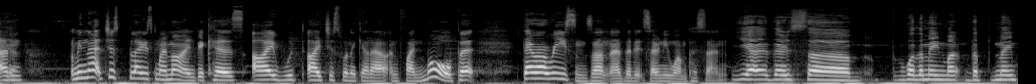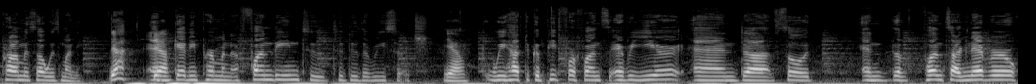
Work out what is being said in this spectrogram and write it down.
and I mean, that just blows my mind because I would, I just want to get out and find more. But there are reasons, aren't there, that it's only one percent. Yeah, there's uh, well the main mo- the main problem is always money Yeah, and yeah, getting permanent funding to to do the research. yeah. We have to compete for funds every year, and uh, so and the funds are never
